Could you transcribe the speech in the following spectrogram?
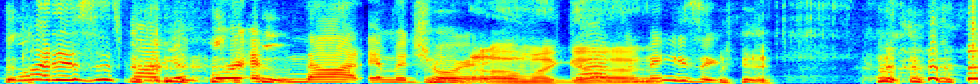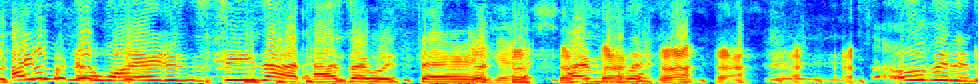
what is this podcast for if not immature? Oh my God. That's God. amazing. I don't know why I didn't see that as I was saying it. I'm li- it's open and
